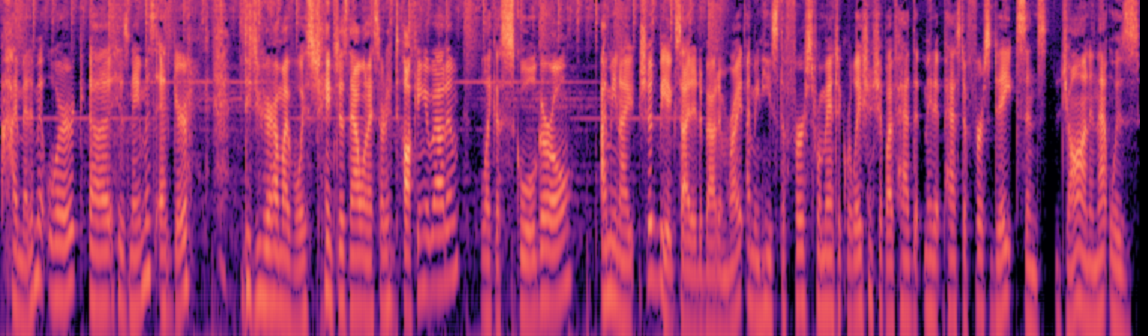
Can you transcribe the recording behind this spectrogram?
I met him at work. Uh, his name is Edgar. Did you hear how my voice changes now when I started talking about him? Like a schoolgirl? I mean, I should be excited about him, right? I mean, he's the first romantic relationship I've had that made it past a first date since John, and that was.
